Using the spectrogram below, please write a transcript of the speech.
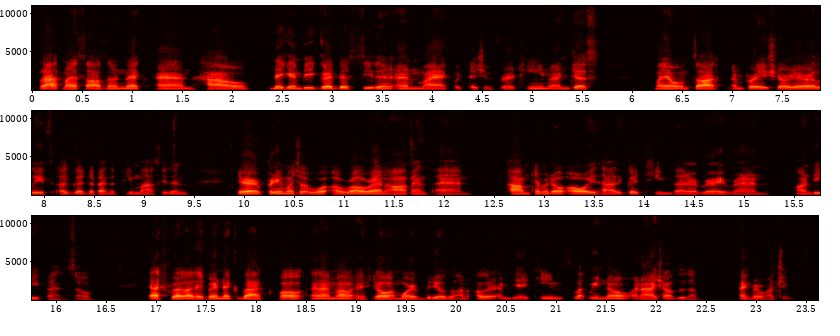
That's my thoughts on the Knicks and how they can be good this season and my expectations for the team and just my own thoughts. I'm pretty sure they're at least a good defensive team last season. They're pretty much a, a well-run offense, and Tom Thibodeau always had a good team that are very ran on defense. So that's what I gotta say for Knicks basketball, and I'm out. And if y'all want more videos on other NBA teams, let me know, and I shall do them. Thanks for watching.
